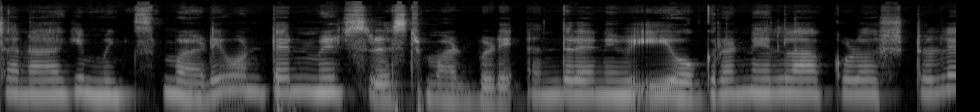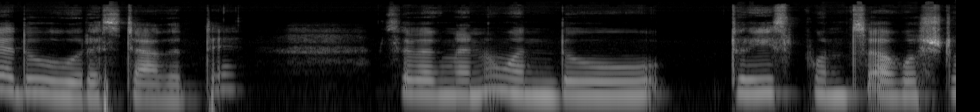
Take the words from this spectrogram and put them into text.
ಚೆನ್ನಾಗಿ ಮಿಕ್ಸ್ ಮಾಡಿ ಒಂದು ಟೆನ್ ಮಿನಿಟ್ಸ್ ರೆಸ್ಟ್ ಮಾಡಿಬಿಡಿ. ಅಂದರೆ ನೀವು ಈ ಒಗ್ಗರಣೆ ಎಲ್ಲ ಹಾಕ್ಕೊಳ್ಳೋ ಅಷ್ಟರಲ್ಲೇ ಅದು ರೆಸ್ಟ್ ಆಗುತ್ತೆ. ಸೊ ಇವಾಗ ನಾನು ಒಂದು ತ್ರೀ ಸ್ಪೂನ್ಸ್ ಆಗೋಷ್ಟು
